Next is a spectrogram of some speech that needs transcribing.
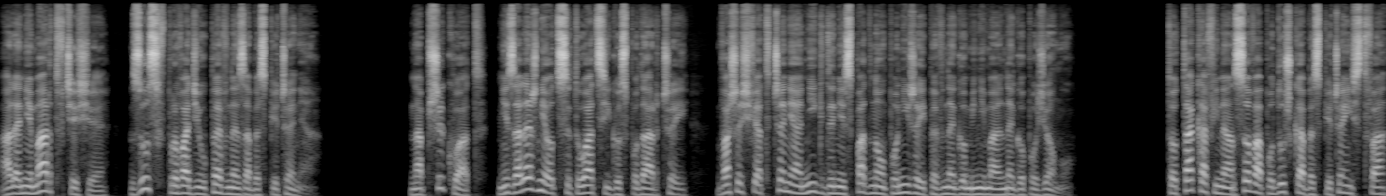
Ale nie martwcie się, ZUS wprowadził pewne zabezpieczenia. Na przykład, niezależnie od sytuacji gospodarczej, wasze świadczenia nigdy nie spadną poniżej pewnego minimalnego poziomu. To taka finansowa poduszka bezpieczeństwa,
